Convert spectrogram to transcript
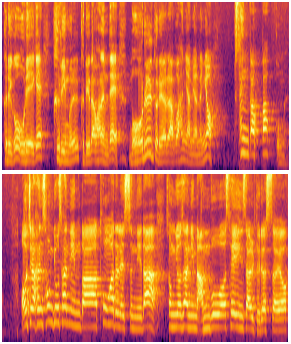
그리고 우리에게 그림을 그리라고 하는데 뭐를 그리라고 하냐면은요. 생각과 꿈을. 어제 한 선교사님과 통화를 했습니다. 선교사님 안부 새 인사를 드렸어요.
